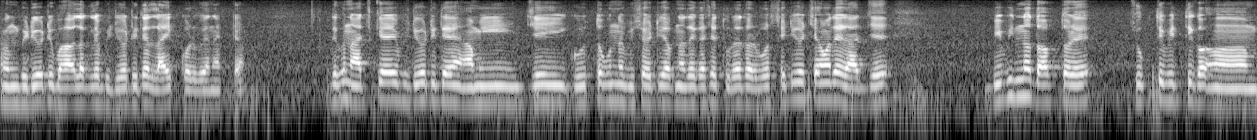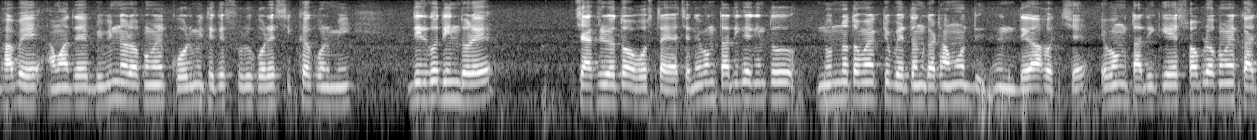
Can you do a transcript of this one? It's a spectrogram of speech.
এবং ভিডিওটি ভালো লাগলে ভিডিওটিতে লাইক করবেন একটা। দেখুন, আজকে ভিডিওটিতে আমি যেই গুরুত্বপূর্ণ বিষয়টি আপনাদের কাছে তুলে ধরবো, সেটি হচ্ছে আমাদের রাজ্যে বিভিন্ন দপ্তরে চুক্তিভিত্তিক ভাবে আমাদের বিভিন্ন রকমের কর্মী থেকে শুরু করে শিক্ষাকর্মী দীর্ঘদিন ধরে চাকরিরত অবস্থায় আছেন এবং তাদেরকে কিন্তু ন্যূনতম একটি বেতন কাঠামো দেওয়া হচ্ছে এবং তাদেরকে সব রকমের কাজ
